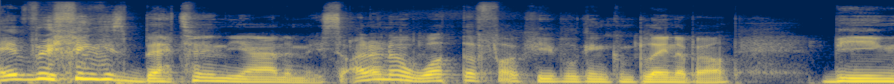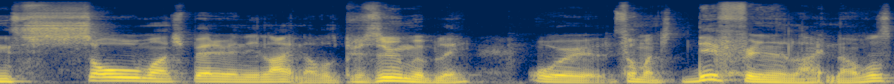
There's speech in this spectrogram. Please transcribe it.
everything is better in the anime. So I don't know what the fuck people can complain about being so much better in the light novels, presumably, or so much different in the light novels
